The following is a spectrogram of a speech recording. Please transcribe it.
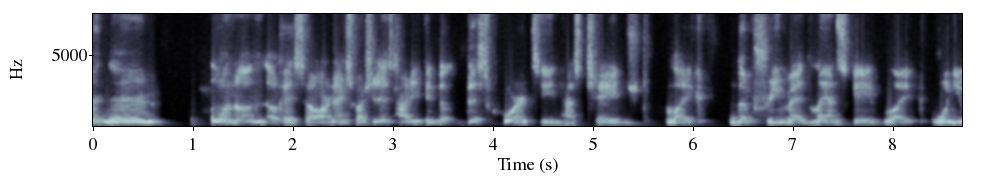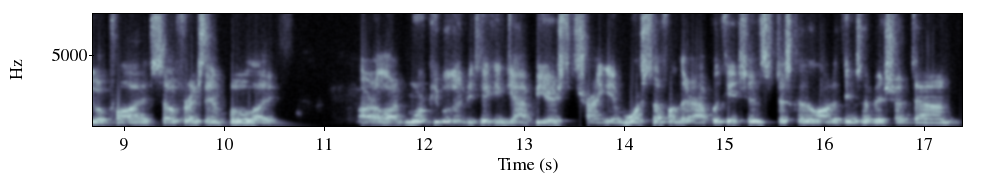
And then one on okay, so our next question is how do you think that this quarantine has changed like the pre-med landscape, like when you apply? So for example, like are a lot more people going to be taking gap years to try and get more stuff on their applications just because a lot of things have been shut down?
